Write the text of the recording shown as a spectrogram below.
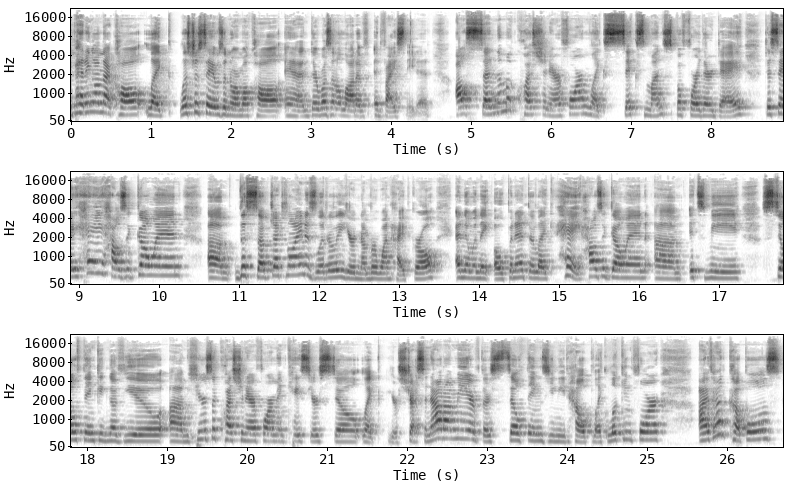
depending on that call, like let's just say it was a normal call and there wasn't a lot of advice needed. I'll send them a questionnaire form like six months before their day to say, hey, how's it going? Um, the subject line is literally your number one hype girl. And then when they open it, they're like, hey, how's it going? Um, it's me, still thinking of you. Um, here's a questionnaire form in case you're still like, you're stressing out on me or if there's still things you need help like looking for. I've had couples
